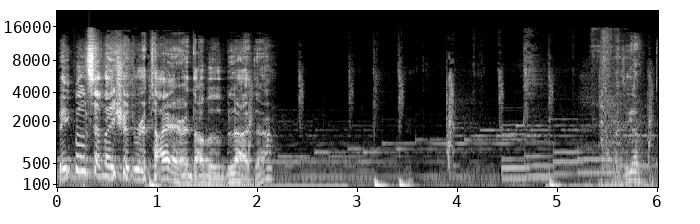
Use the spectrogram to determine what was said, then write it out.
people said I should retire a double blood, huh? Let's go.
